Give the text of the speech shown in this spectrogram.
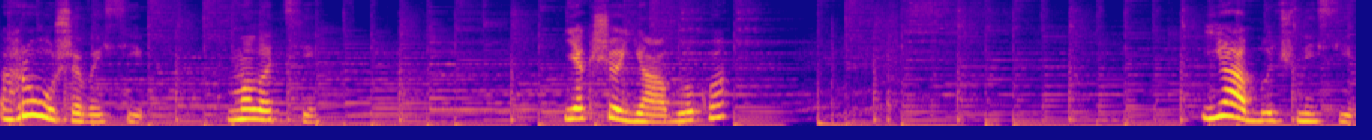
грушевий сік. Молодці. Якщо яблуко, яблучний сік.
